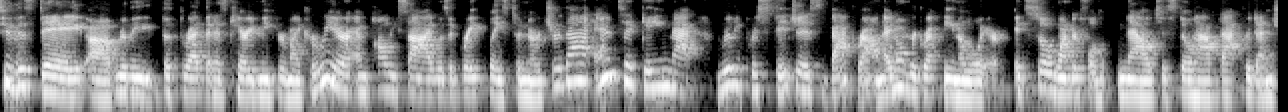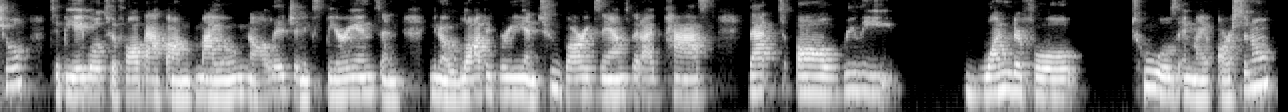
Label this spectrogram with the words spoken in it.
to this day uh, really the thread that has carried me through my career. And poli sci was a great place to nurture that and to gain that really prestigious background. I don't regret being a lawyer. It's so wonderful now to still have that credential to be able to fall back on my own knowledge and experience and, you know, law degree and two bar exams that I've passed. That's all really wonderful tools in my arsenal,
